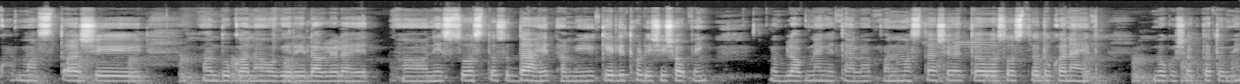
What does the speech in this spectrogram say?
खूप मस्त असे दुकानं वगैरे लागलेले आहेत. आणि स्वस्तसुद्धा आहेत. आम्ही केली थोडीशी शॉपिंग. ब्लॉग नाही घेता आला पण मस्त असे आहेत स्वस्त दुकानं आहेत. बघू शकता तुम्ही.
